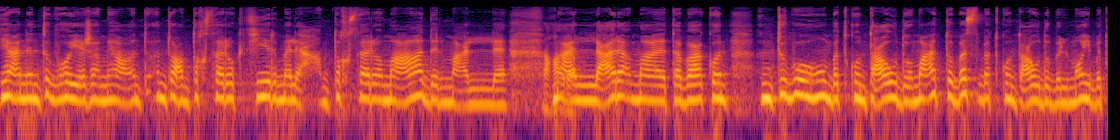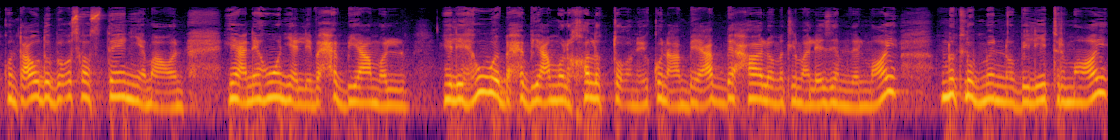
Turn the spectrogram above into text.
يعني انتبهوا يا جماعة أنتم أنتم عم تخسروا كثير ملح عم تخسروا معادن مع مع العرق مع تبعكم انتبهوا هون بدكم تعوضوا. ما عدتوا بس بدكم تعوضوا بالمي بدكم تعوضوا بقصص ثانية معهم يعني هون يلي بحب يعمل يلي هو بحب يعمل خلطته انه يكون عم بيعبي حاله مثل ما لازم من المي بنطلب منه بليتر مي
